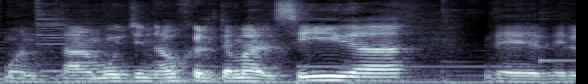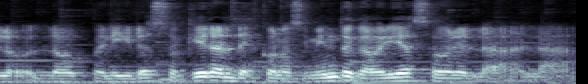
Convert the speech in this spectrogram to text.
Bueno, estaba muy en auge el tema del SIDA, de, de lo, lo peligroso que era, el desconocimiento que habría sobre la, la-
